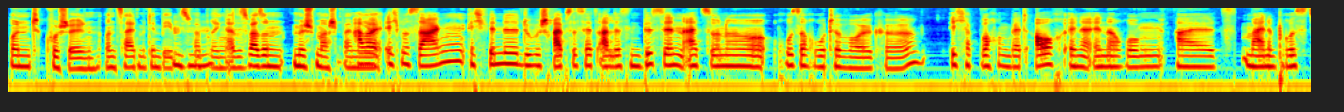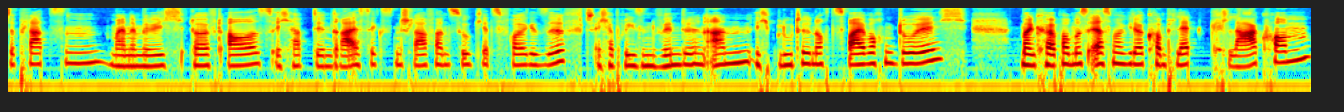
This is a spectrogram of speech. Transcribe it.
und kuscheln und Zeit mit den Babys mhm. verbringen. Also es war so ein Mischmasch bei mir. Aber ich muss sagen, ich finde, du beschreibst das jetzt alles ein bisschen als so eine rosarote Wolke. Ich habe Wochenbett auch in Erinnerung, als meine Brüste platzen, meine Milch läuft aus, ich habe den 30. Schlafanzug jetzt voll gesifft, ich habe riesen Windeln an, ich blute noch zwei Wochen durch. Mein Körper muss erstmal wieder komplett klarkommen.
